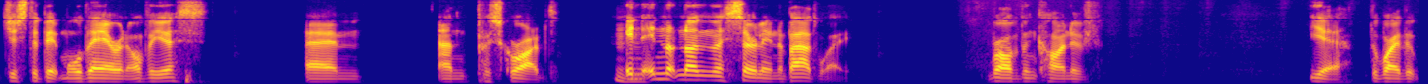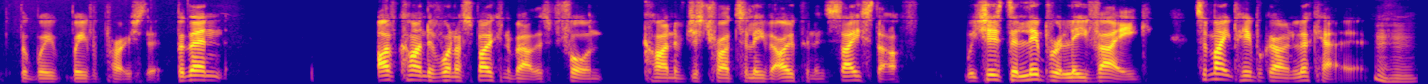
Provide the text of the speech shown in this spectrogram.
just a bit more there and obvious um and prescribed in, Mhm. in not not necessarily in a bad way rather than kind of yeah the way that, that we, we've approached it but then i've kind of when i've spoken about this before kind of just tried to leave it open and say stuff which is deliberately vague to make people go and look at it Mhm.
